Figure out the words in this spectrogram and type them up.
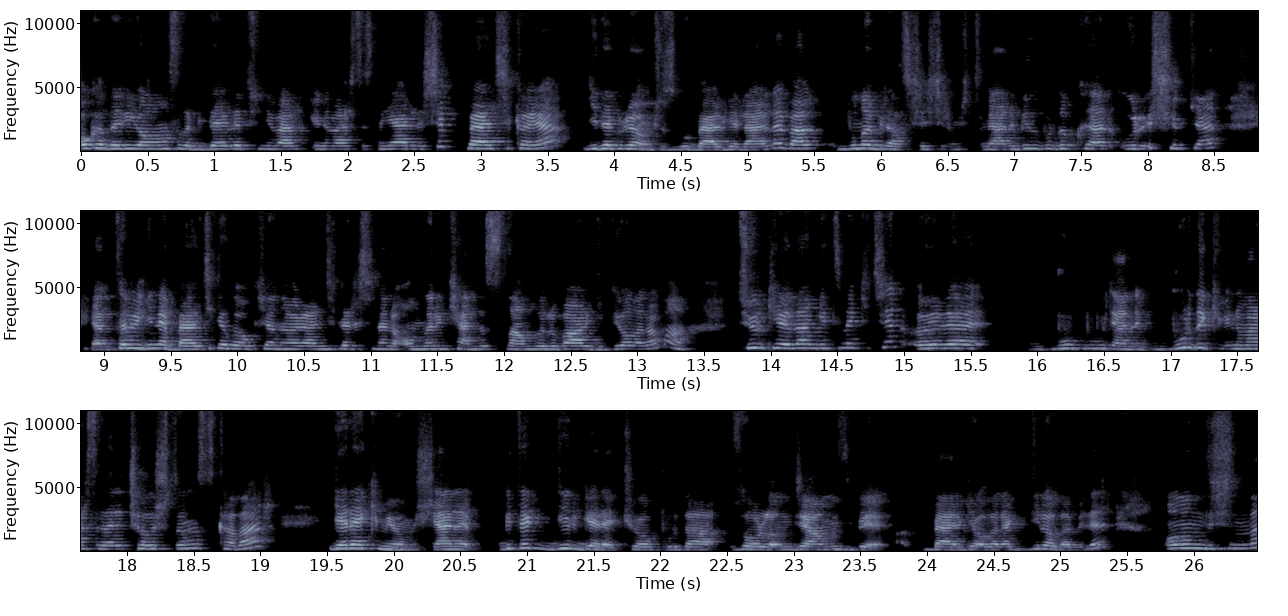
o kadar iyi olmasa da bir devlet üniversitesine yerleşip Belçika'ya gidebiliyormuşuz bu belgelerle. Ben buna biraz şaşırmıştım. Yani biz burada bu kadar uğraşırken yani tabii yine Belçika'da okuyan öğrenciler için hani onların kendi sınavları var gidiyorlar ama Türkiye'den gitmek için öyle bu, bu yani buradaki üniversitelere çalıştığımız kadar gerekmiyormuş. Yani bir tek dil gerekiyor burada zorlanacağımız bir belge olarak dil olabilir. Onun dışında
